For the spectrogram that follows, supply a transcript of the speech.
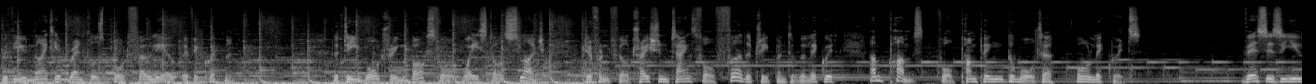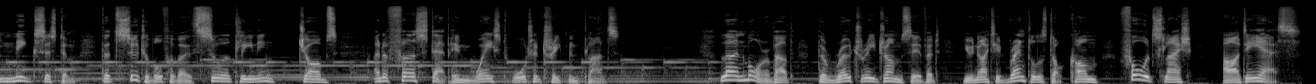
with the United Rentals portfolio of equipment. The dewatering box for waste or sludge, different filtration tanks for further treatment of the liquid, and pumps for pumping the water or liquids. This is a unique system that's suitable for both sewer cleaning, jobs, and a first step in wastewater treatment plants. Learn more about the rotary drum sieve at unitedrentals.com forward slash RDS.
